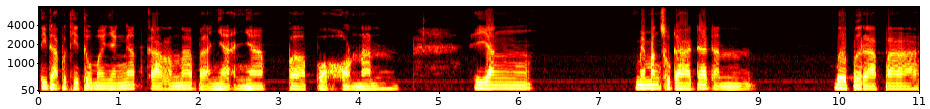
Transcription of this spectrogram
tidak begitu menyengat karena banyaknya pepohonan yang memang sudah ada dan beberapa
